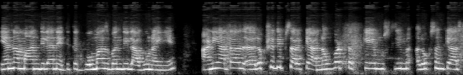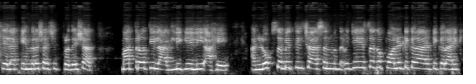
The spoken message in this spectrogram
यांना मान दिल्याने तिथे गोमास बंदी लागू नाहीये. आणि आता लक्षद्वीप सारख्या नव्वद टक्के मुस्लिम लोकसंख्या असलेल्या केंद्रशासित प्रदेशात मात्र ती लादली गेली आहे. आणि लोकसभेतील शासन म्हणजे हे सगळं पॉलिटिकल आर्टिकल आहे की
